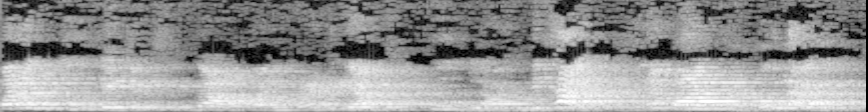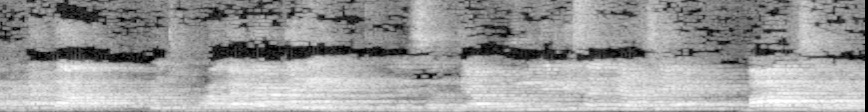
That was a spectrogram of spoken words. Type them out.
પરંતુ એક એક ફુગ્ગા આપવાની પ્રક્રિયા ખૂબ લાંબી થાય અને વાર પણ બહુ લાગે એના કરતાં આપણે જો ભાગાકાર કરીએ એટલે સંખ્યા કુલ કેટલી સંખ્યા છે? 12 છે. એના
